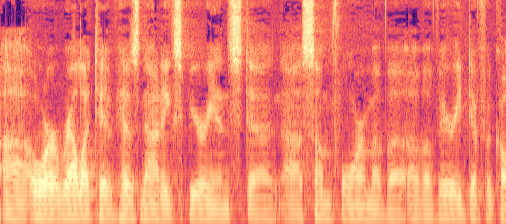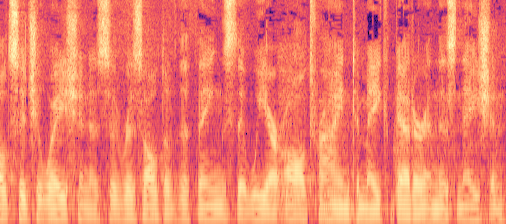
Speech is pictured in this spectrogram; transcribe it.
uh, or a relative, has not experienced uh, uh, some form of a, of a very difficult situation as a result of the things that we are all trying to make better in this nation.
